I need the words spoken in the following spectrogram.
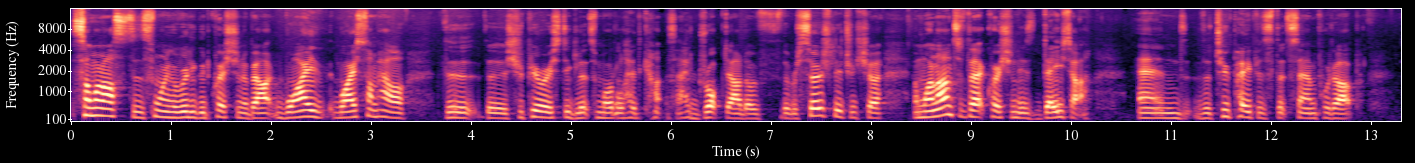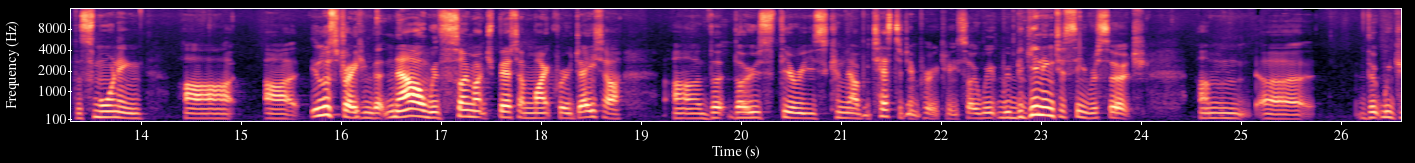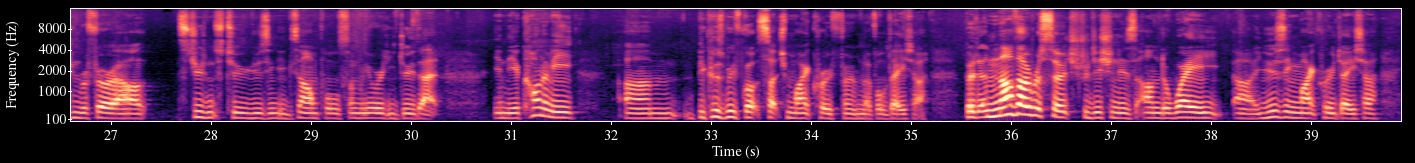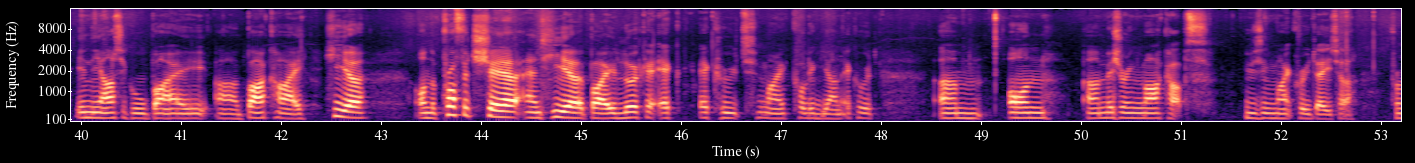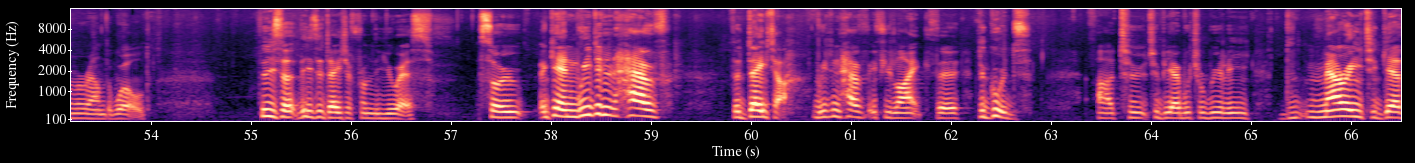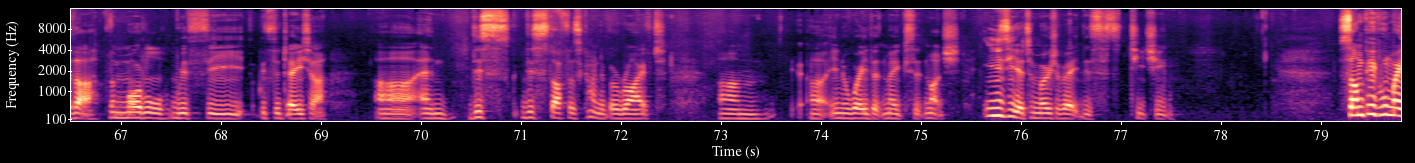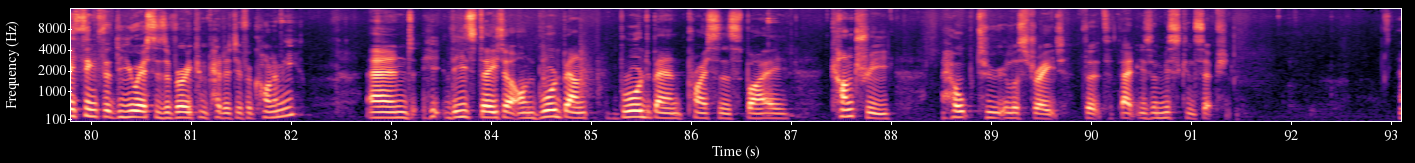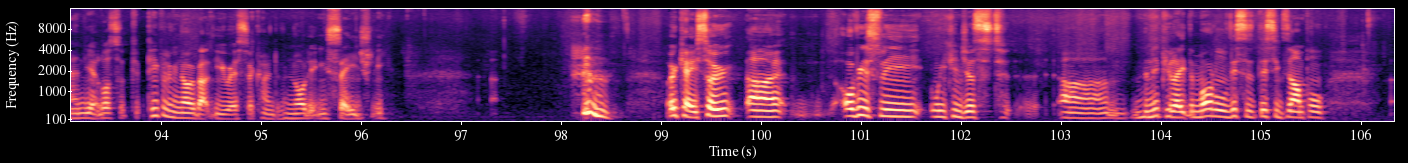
someone asked this morning a really good question about why, why somehow the, the Shapiro-Stiglitz model had, had dropped out of the research literature. And one answer to that question is data. And the two papers that Sam put up this morning are, are illustrating that now with so much better microdata, uh, that those theories can now be tested empirically. So we, are beginning to see research um, uh, that we can refer our students to using examples, and we already do that in the economy um, because we've got such micro firm level data. But another research tradition is underway uh, using microdata in the article by uh, Barkai here on the profit share and here by Loecker Eeckhout, my colleague Jan Eeckhout, um, on uh, measuring markups using microdata from around the world. These are, these are data from the US. So again, we didn't have the data. We didn't have, if you like, the, the goods uh, to, to be able to really marry together the model with the, with the data. Uh, and this, this stuff has kind of arrived um, uh, in a way that makes it much easier to motivate this teaching. Some people may think that the US is a very competitive economy, and he, these data on broadband, broadband prices by country help to illustrate that that is a misconception. And yeah, lots of people who know about the US are kind of nodding sagely. okay, so uh, obviously we can just um, manipulate the model. This is this example,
